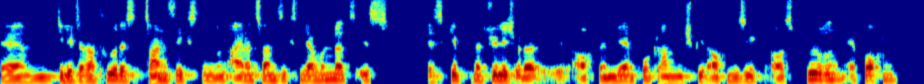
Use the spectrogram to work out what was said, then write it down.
ähm, die Literatur des 20. und 21. Jahrhunderts ist. Es gibt natürlich, oder auch bei mir im Programm, ich spiele auch Musik aus früheren Epochen.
